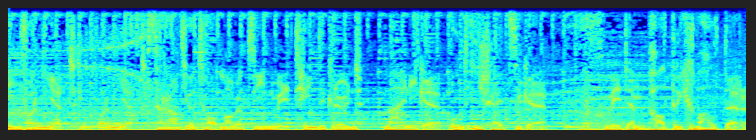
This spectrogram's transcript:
informiert. Das Radio Top Magazin mit Hintergrund, Meinungen und Einschätzungen mit dem Patrick Walter.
